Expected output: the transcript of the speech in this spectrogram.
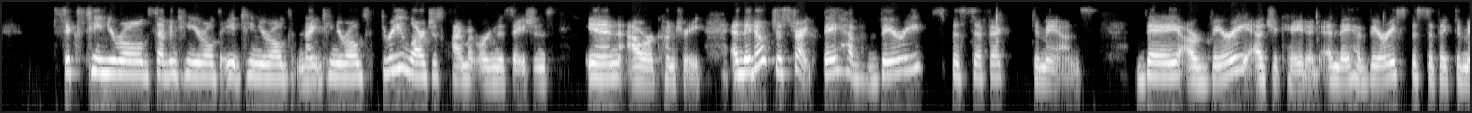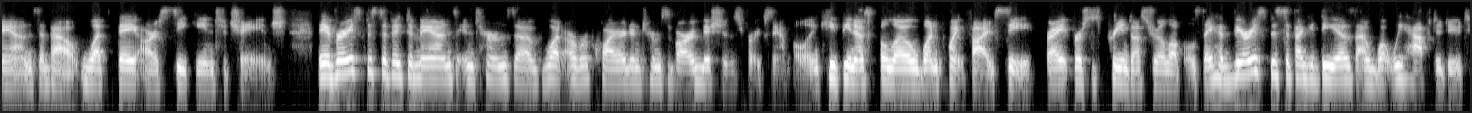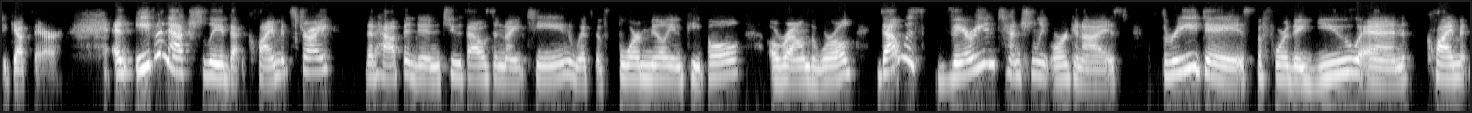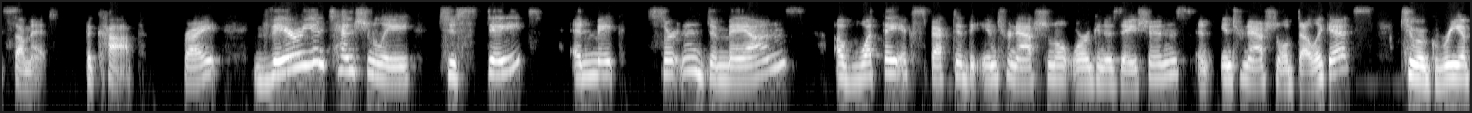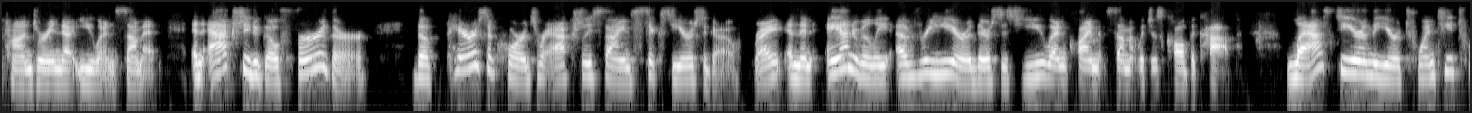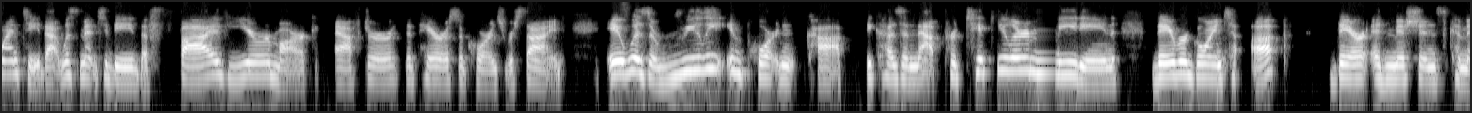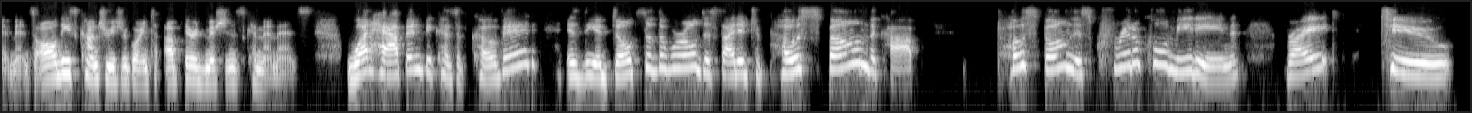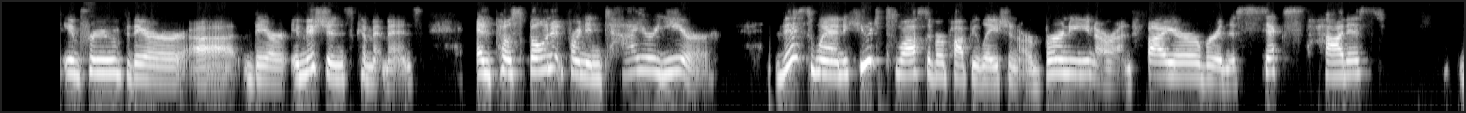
16 year olds, 17 year olds, 18 year olds, 19 year olds, three largest climate organizations in our country. And they don't just strike, they have very specific demands they are very educated and they have very specific demands about what they are seeking to change. They have very specific demands in terms of what are required in terms of our emissions, for example, and keeping us below 1.5 C, right, versus pre industrial levels. They have very specific ideas on what we have to do to get there. And even actually, that climate strike that happened in 2019 with the 4 million people around the world, that was very intentionally organized three days before the UN climate summit, the COP, right? Very intentionally to state and make certain demands of what they expected the international organizations and international delegates to agree upon during that UN summit. And actually, to go further, the Paris Accords were actually signed six years ago, right? And then annually, every year, there's this UN climate summit, which is called the COP. Last year, in the year 2020, that was meant to be the five year mark after the Paris Accords were signed. It was a really important COP because in that particular meeting, they were going to up their emissions commitments. All these countries are going to up their emissions commitments. What happened because of COVID is the adults of the world decided to postpone the COP, postpone this critical meeting, right, to improve their uh, their emissions commitments and postpone it for an entire year this when huge swaths of our population are burning, are on fire. We're in the sixth hottest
